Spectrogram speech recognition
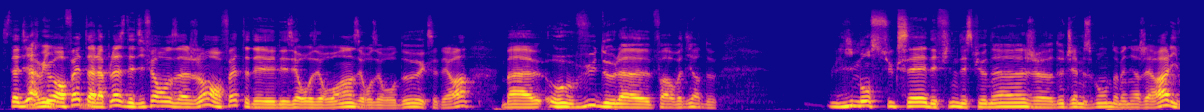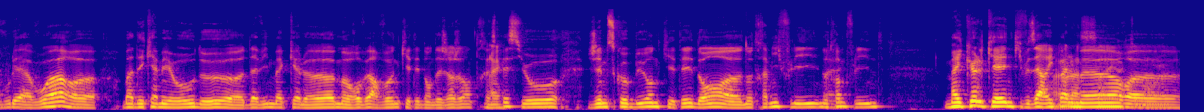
C'est-à-dire Ah oui. que en fait, à la place des différents agents, en fait, des, des 001, 002, etc. Bah, au vu de la, enfin, on va dire de l'immense succès des films d'espionnage euh, de James Bond de manière générale, il voulait avoir euh, bah, des caméos de euh, David McCallum, Robert Vaughn qui était dans des agents très Ouais. spéciaux, James Coburn qui était dans euh, Notre ami Flint, Notre Ouais. homme Flint, Michael Caine qui faisait Harry Ah, Palmer.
